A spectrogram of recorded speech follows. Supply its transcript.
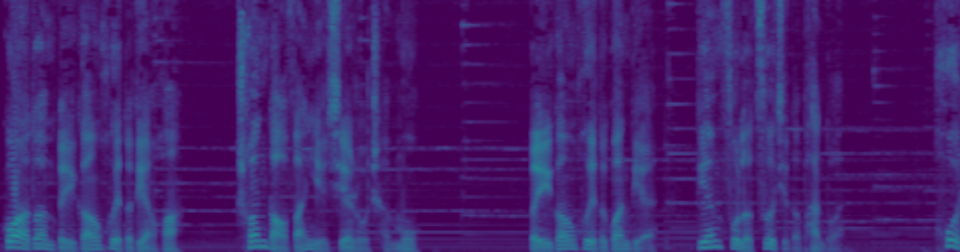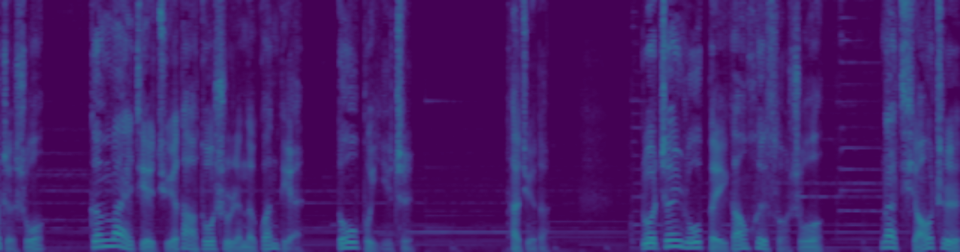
挂断北钢会的电话，川岛繁也陷入沉默。北钢会的观点颠覆了自己的判断，或者说，跟外界绝大多数人的观点都不一致。他觉得，若真如北钢会所说，那乔治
